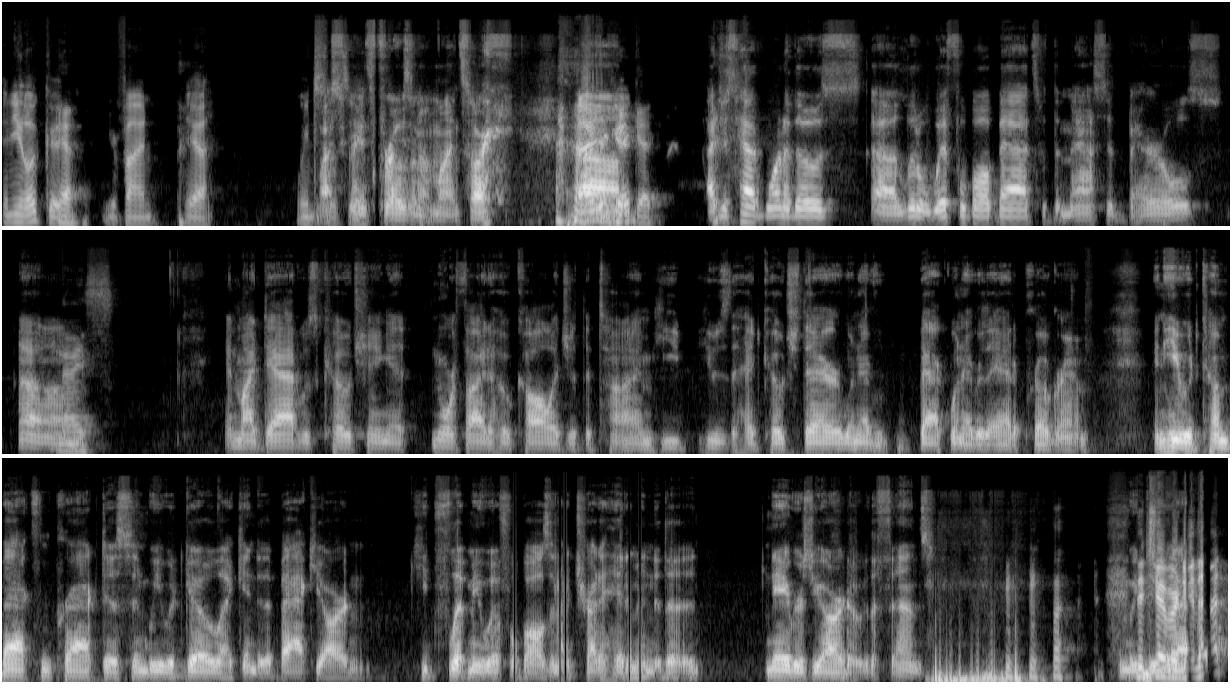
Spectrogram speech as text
and you look good. Yeah. You're fine. Yeah. We My screen's frozen on mine. Sorry. No, you're Um, good. good. I just had one of those uh, little wiffle ball bats with the massive barrels. Um, nice. And my dad was coaching at North Idaho College at the time. He he was the head coach there whenever back whenever they had a program, and he would come back from practice and we would go like into the backyard and he'd flip me wiffle balls and I'd try to hit him into the neighbor's yard over the fence. Did you ever that. do that?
